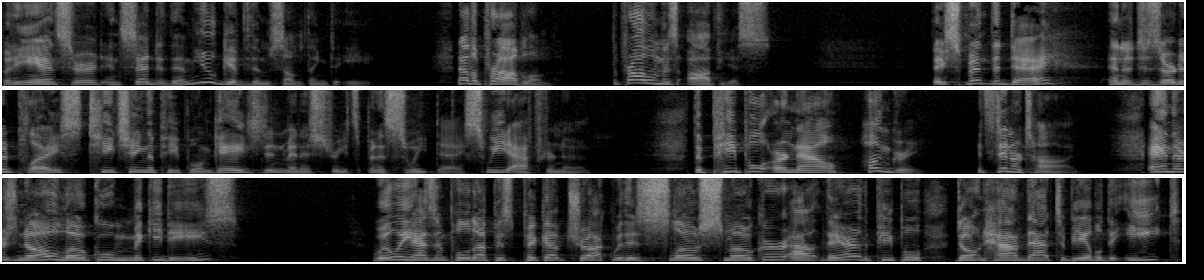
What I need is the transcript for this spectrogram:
But he answered and said to them, You give them something to eat. Now, the problem the problem is obvious. They've spent the day in a deserted place teaching the people, engaged in ministry. It's been a sweet day, sweet afternoon. The people are now hungry. It's dinner time. And there's no local Mickey D's. Willie hasn't pulled up his pickup truck with his slow smoker out there. The people don't have that to be able to eat.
